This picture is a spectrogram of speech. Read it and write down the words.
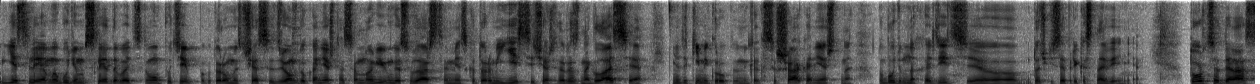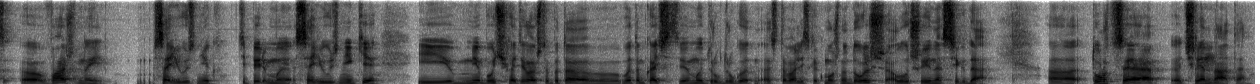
если мы будем следовать тому пути, по которому мы сейчас идем, то, конечно, со многими государствами, с которыми есть сейчас разногласия, не такими крупными, как США, конечно, но будем находить э, точки соприкосновения. Турция для нас э, важный союзник, теперь мы союзники, и мне бы очень хотелось, чтобы это, в этом качестве мы друг другу оставались как можно дольше, а лучше и навсегда. Турция член НАТО,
